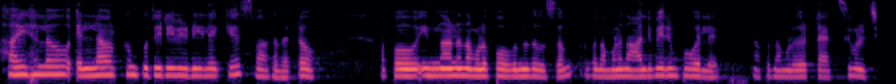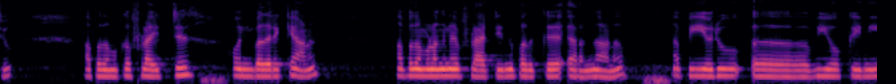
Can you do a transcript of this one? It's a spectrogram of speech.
ഹായ് ഹലോ. എല്ലാവർക്കും പുതിയൊരു വീഡിയോയിലേക്ക് സ്വാഗതം കേട്ടോ അപ്പോൾ ഇന്നാണ് നമ്മൾ പോകുന്ന ദിവസം. അപ്പോൾ നമ്മൾ നാല് പേരും പോവല്ലേ? അപ്പോൾ നമ്മൾ ടാക്സി വിളിച്ചു. അപ്പോൾ നമുക്ക് ഫ്ലൈറ്റ് ഒൻപതരയ്ക്കാണ് അപ്പോൾ നമ്മളങ്ങനെ ഫ്ലാറ്റിൽ നിന്ന് പതുക്കെ ഇറങ്ങുകയാണ് അപ്പോൾ ഈ ഒരു വ്യൂ ഒക്കെ ഇനി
